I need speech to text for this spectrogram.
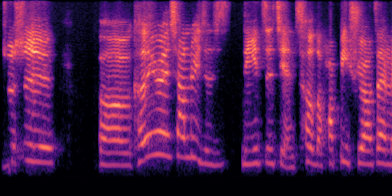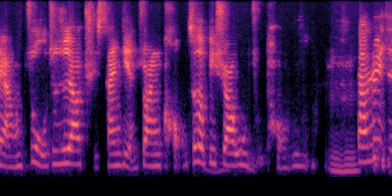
就是呃，可能因为像氯子离子检测的话，必须要在梁柱，就是要取三点钻孔，这个必须要屋主同意。嗯那氯子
